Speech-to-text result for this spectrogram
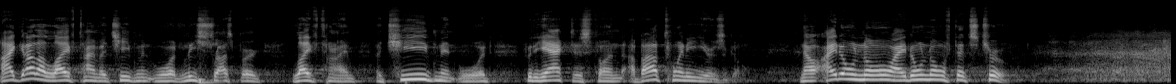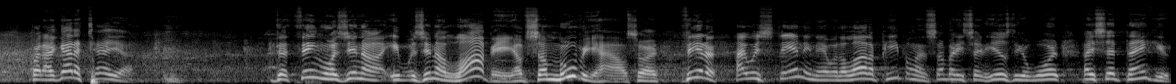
I got a Lifetime Achievement Award, Lee Strasberg Lifetime Achievement Award for the Actors Fund about 20 years ago. Now, I don't know, I don't know if that's true. but I got to tell you, the thing was in a it was in a lobby of some movie house or theater. I was standing there with a lot of people and somebody said, "Here's the award." I said, "Thank you."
